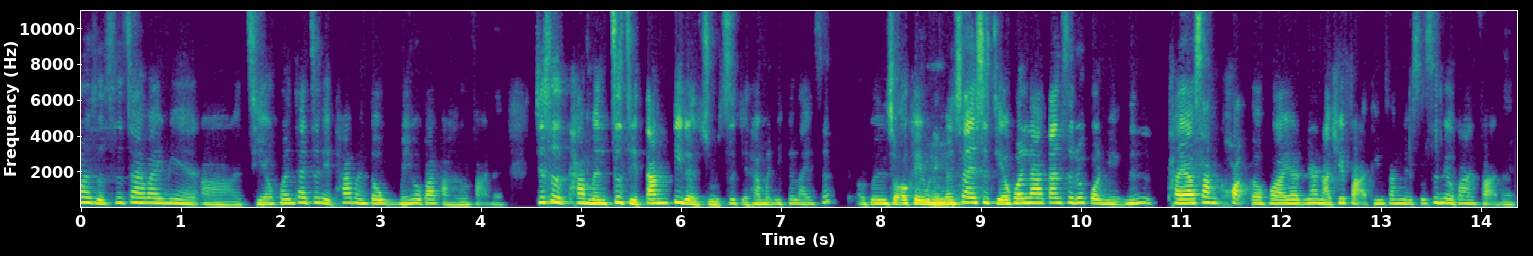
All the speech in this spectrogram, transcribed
或者是在外面啊结婚，在这里他们都没有办法合法的，就是他们自己当地的组织给他们一个来证。我跟你说，OK，你们现在是结婚啦，但是如果你们他要上 court 的话，要要拿去法庭上面是是没有办法的，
